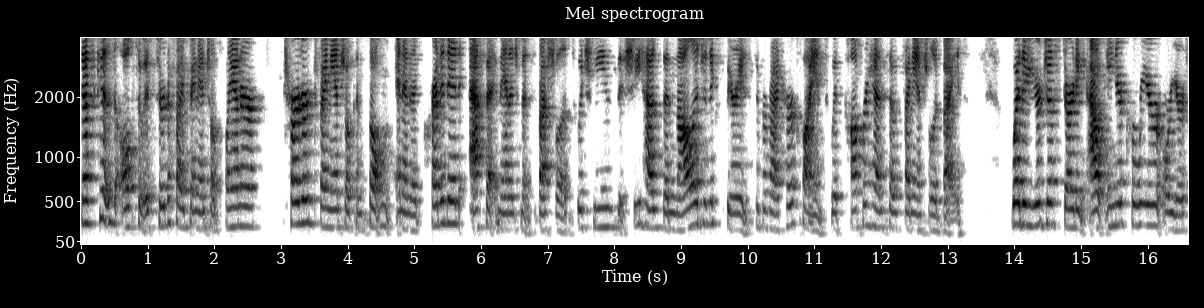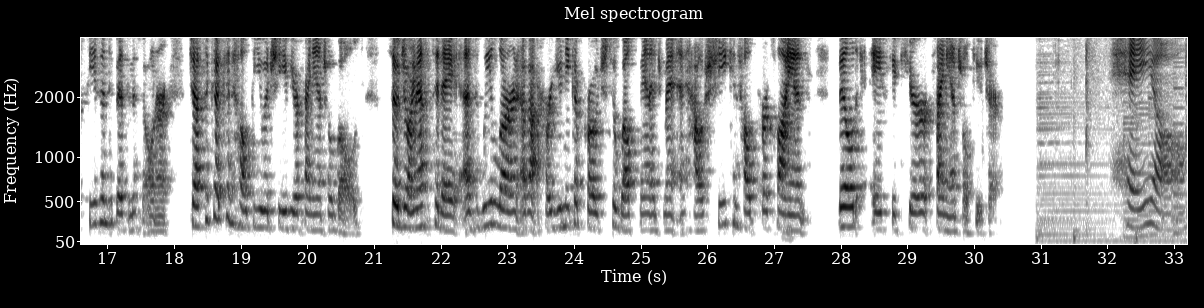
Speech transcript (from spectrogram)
Jessica is also a certified financial planner, chartered financial consultant, and an accredited asset management specialist, which means that she has the knowledge and experience to provide her clients with comprehensive financial advice. Whether you're just starting out in your career or you're a seasoned business owner, Jessica can help you achieve your financial goals. So join us today as we learn about her unique approach to wealth management and how she can help her clients build a secure financial future. Hey, y'all.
